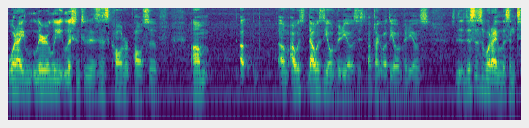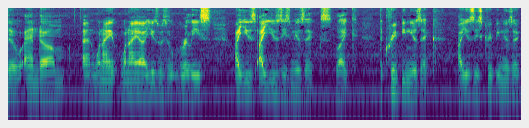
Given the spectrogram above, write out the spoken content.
what I literally listen to. This is called Repulsive. Um, uh, um, I was... That was the old videos. I'm talking about the old videos. This is what I listen to, and, um... And when I when I uh, use was release, I use I use these musics like the creepy music. I use these creepy music.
